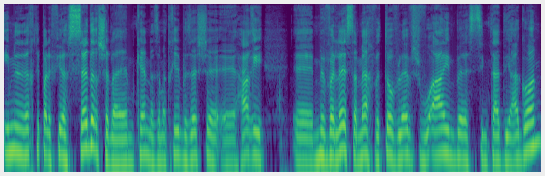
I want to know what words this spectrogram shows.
אם נלך טיפה לפי הסדר שלהם, כן, אז זה מתחיל בזה שהארי אה, מבלה שמח וטוב לב שבועיים בסמטת דיאגון.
